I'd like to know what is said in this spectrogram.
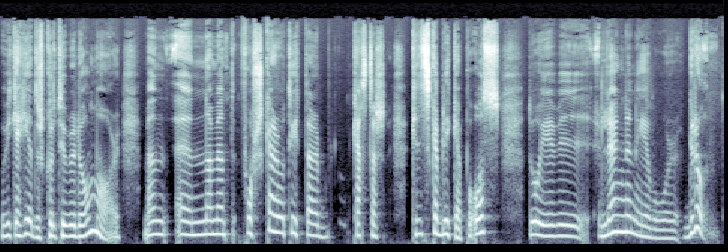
och vilka hederskulturer de har. Men eh, när man forskar och tittar kastar kritiska blickar på oss, då är vi, lögnen är vår grund.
